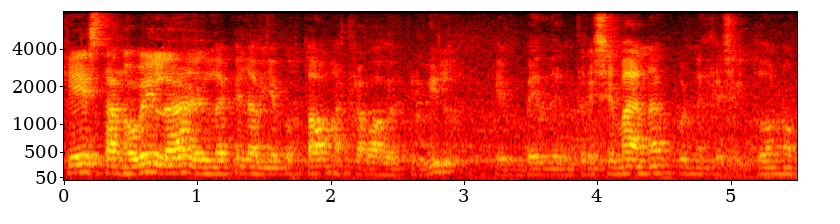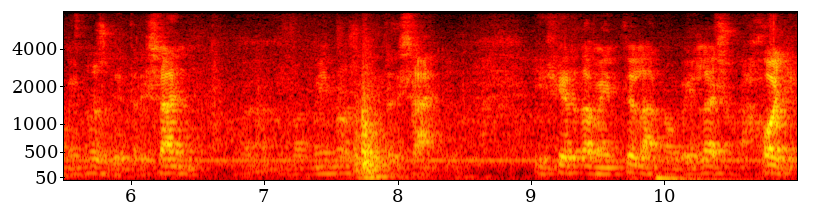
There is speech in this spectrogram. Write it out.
que esta novela es la que le había costado más trabajo escribirla, que en vez de en tres semanas, pues necesitó no menos de tres años, no menos de tres años. Y ciertamente la novela es una joya,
